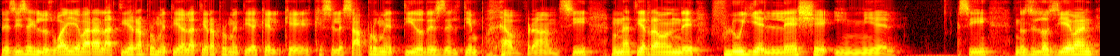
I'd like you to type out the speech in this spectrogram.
Les dice que los voy a llevar a la tierra prometida, la tierra prometida que, que, se les ha prometido desde el tiempo de Abraham, ¿sí? Una tierra donde fluye leche y miel. ¿Sí? Entonces los llevan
